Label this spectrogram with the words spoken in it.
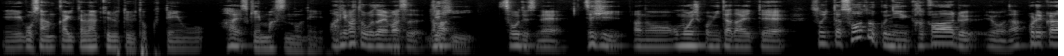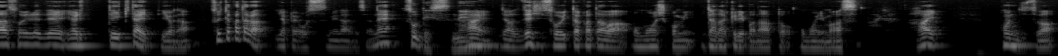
えーご参加いただけるという特典をはいつ。けますので、ありがとうございます。ぜひ、そうですね。ぜひ、あの、お申し込みいただいて、そういった相続に関わるような、これからそれでやっていきたいっていうような、そういった方がやっぱりおすすめなんですよね。そうですね。はい。じゃあ、ぜひそういった方はお申し込みいただければなと思います。はい。本日は、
